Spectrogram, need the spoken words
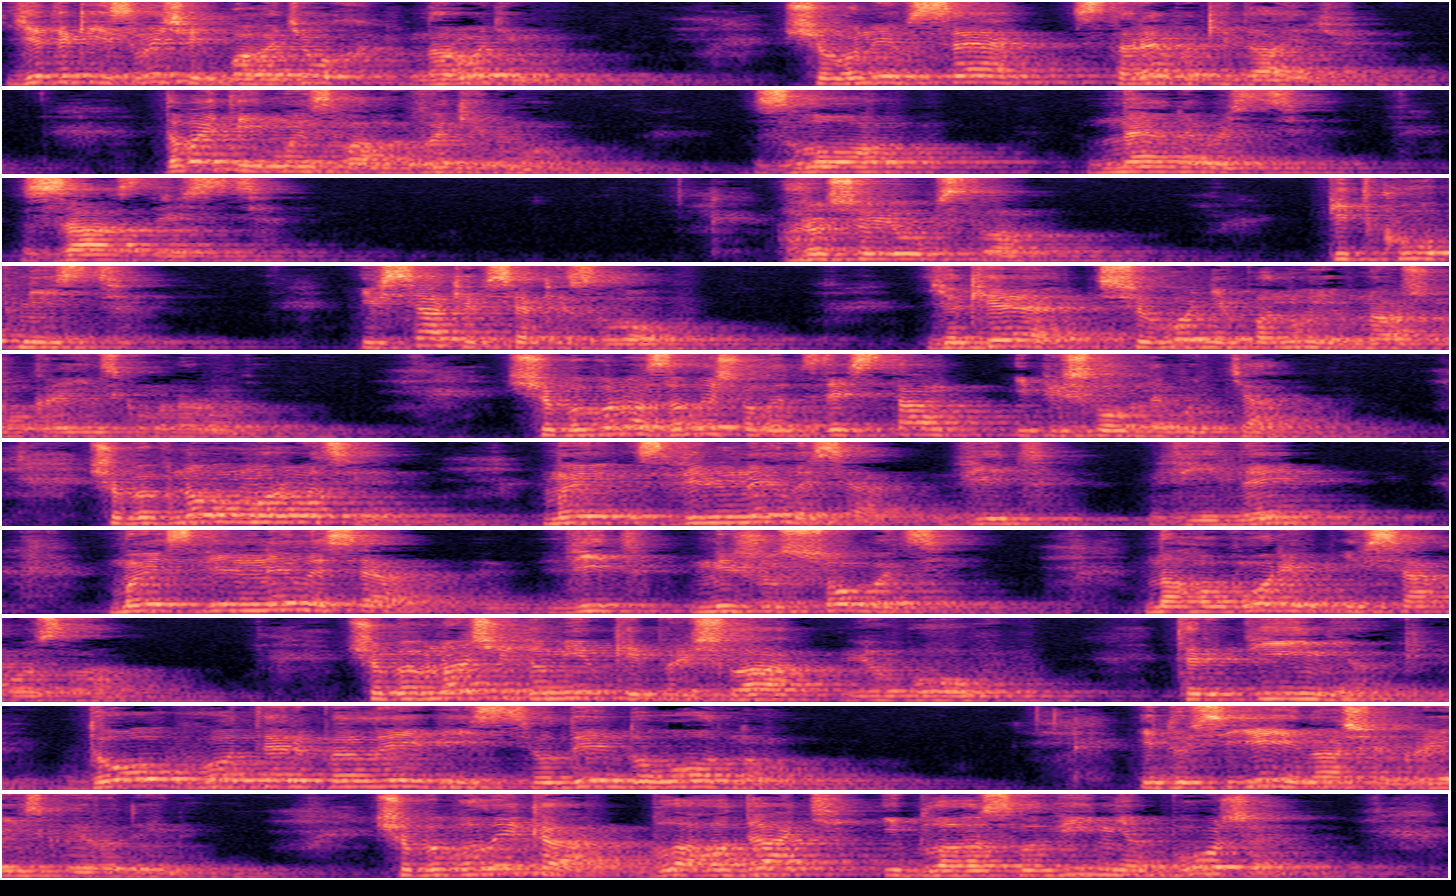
Є такий звичай багатьох народів, що вони все старе викидають. Давайте і ми з вами викинемо зло, ненависть, заздрість, грошолюбство, підкупність і всяке-всяке зло, яке сьогодні панує в нашому українському народі, щоб воно залишилось десь там і пішло в небуття, щоб в новому році ми звільнилися від війни, ми звільнилися від міжособиці, наговорів і всякого зла, щоб в наші домівки прийшла любов, терпіння, довготерпеливість один до одного і до всієї нашої української родини, щоб велика благодать і благословіння Боже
